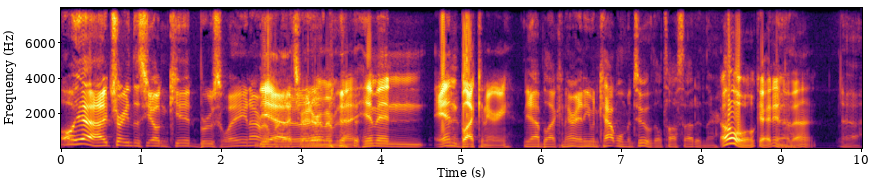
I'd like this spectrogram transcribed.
oh yeah, I trained this young kid, Bruce Wayne. I remember yeah, that's right. I remember that. Him and and And- Black Canary. yeah, Black Canary, and even Catwoman too. They'll toss that in there. Oh, okay. I didn't Yeah. know that. Yeah.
